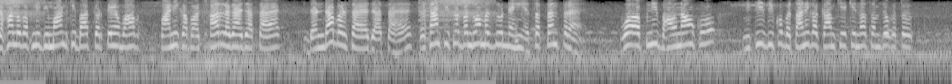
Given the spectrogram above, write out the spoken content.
जहाँ लोग अपनी डिमांड की बात करते हैं, वहाँ पानी का बौछार लगाया जाता है, डंडा बरसाया जाता है। प्रशांत किशोर बंधुआ मजदूर नहीं है, स्वतंत्र हैं। वो अपनी भावनाओं को, नीतीश जी को बताने का काम किए कि न समझोगे तो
